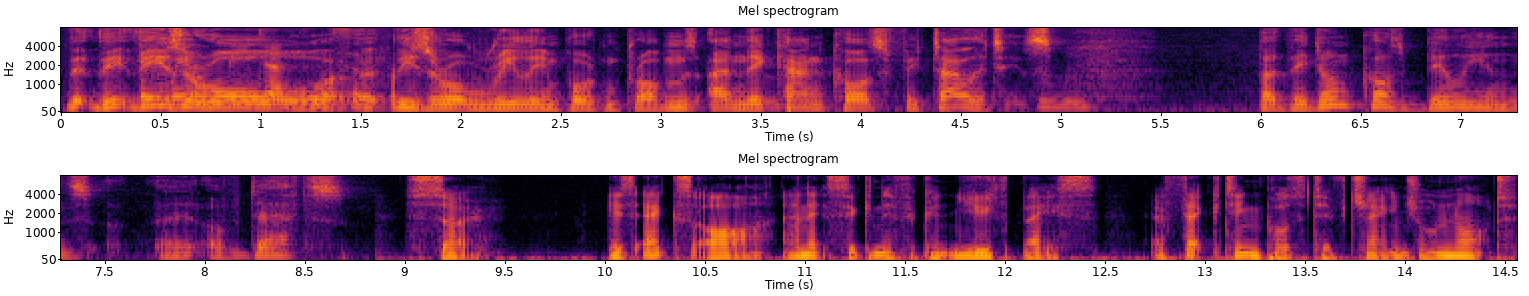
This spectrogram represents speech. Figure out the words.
the, the, these are all uh, these are all really important problems, and they mm-hmm. can cause fatalities. Mm-hmm but they don't cause billions uh, of deaths. So, is XR and its significant youth base affecting positive change or not?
